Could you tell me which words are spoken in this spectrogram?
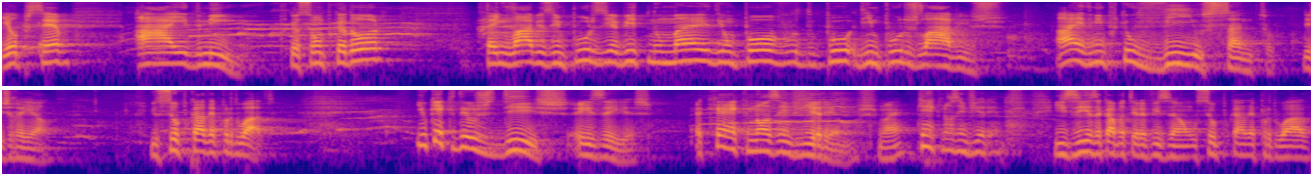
E ele percebe: Ai de mim, porque eu sou um pecador, Tenho lábios impuros e habito no meio de um povo de impuros lábios. Ai de mim, porque eu vi o Santo de Israel. E o seu pecado é perdoado. E o que é que Deus diz a Isaías? A quem é que nós enviaremos, não é? Quem é que nós enviaremos? Isaías acaba de ter a visão, o seu pecado é perdoado,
